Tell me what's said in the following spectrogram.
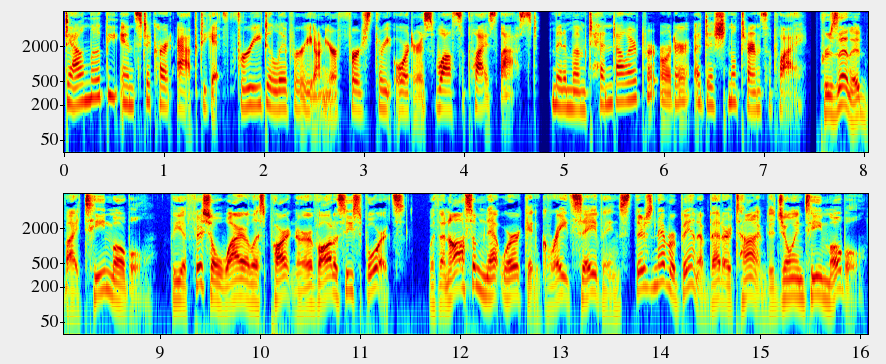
Download the Instacart app to get free delivery on your first three orders while supplies last. Minimum $10 per order, additional term supply. Presented by T Mobile, the official wireless partner of Audacy Sports. With an awesome network and great savings, there's never been a better time to join T Mobile.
